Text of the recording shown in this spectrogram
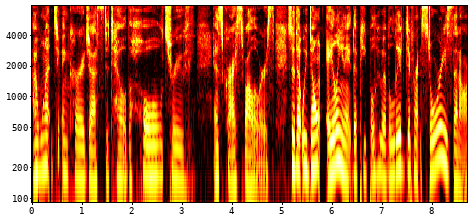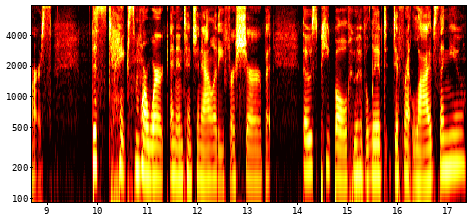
I want to encourage us to tell the whole truth as Christ followers so that we don't alienate the people who have lived different stories than ours. This takes more work and intentionality for sure, but those people who have lived different lives than you,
